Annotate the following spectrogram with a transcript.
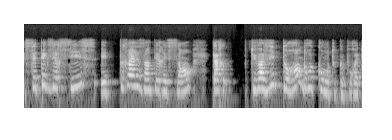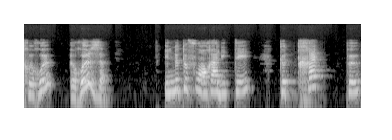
Cet exercice est très intéressant car tu vas vite te rendre compte que pour être heureux, heureuse, il ne te faut en réalité que très peu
